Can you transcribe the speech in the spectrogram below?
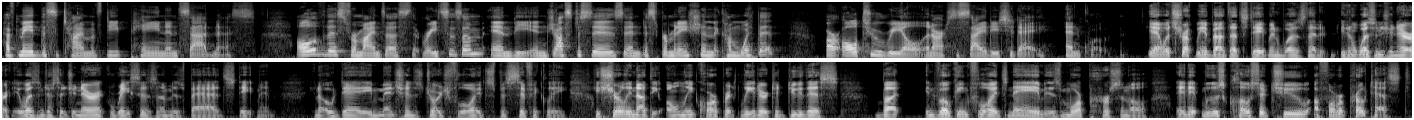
have made this a time of deep pain and sadness. All of this reminds us that racism and the injustices and discrimination that come with it are all too real in our society today. End quote. Yeah, what struck me about that statement was that it, you know, wasn't generic. It wasn't just a generic racism is bad statement. You know, O'Day mentions George Floyd specifically. He's surely not the only corporate leader to do this, but invoking Floyd's name is more personal and it moves closer to a form of protest,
